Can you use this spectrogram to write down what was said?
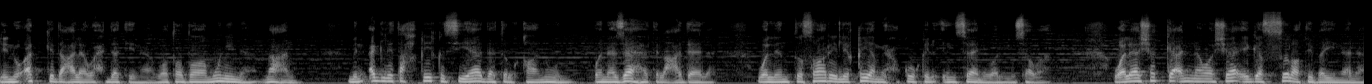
لنؤكد على وحدتنا وتضامننا معا من أجل تحقيق سيادة القانون ونزاهة العدالة والانتصار لقيم حقوق الإنسان والمساواة. ولا شك أن وشائج الصلة بيننا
